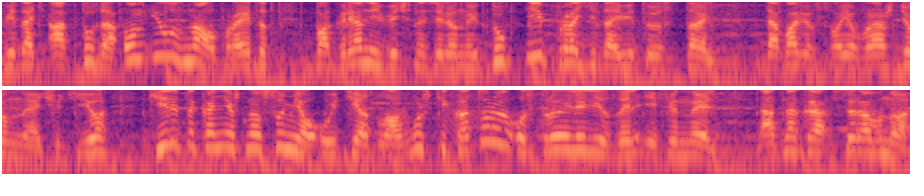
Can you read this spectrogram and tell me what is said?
Видать, оттуда он и узнал про этот багряный вечно зеленый дуб и про ядовитую сталь. Добавив свое врожденное чутье, Кирита, конечно, сумел уйти от ловушки, которую устроили Лизель и Финель. Однако, все равно,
